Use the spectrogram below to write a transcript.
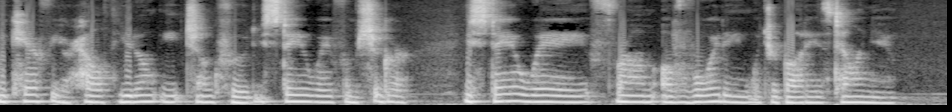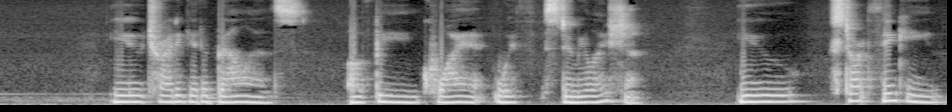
You care for your health. You don't eat junk food. You stay away from sugar. You stay away from avoiding what your body is telling you. You try to get a balance of being quiet with stimulation. You start thinking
